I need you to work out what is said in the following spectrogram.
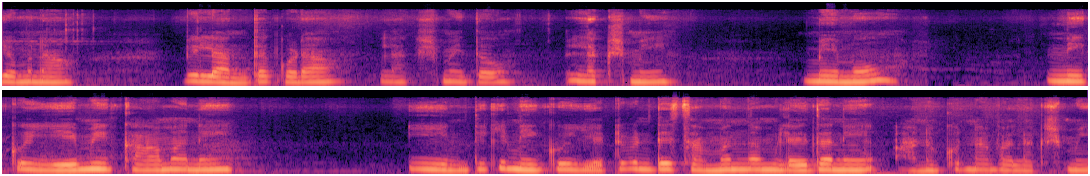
యమున వీళ్ళంతా కూడా లక్ష్మితో లక్ష్మి మేము నీకు ఏమీ కామని ఈ ఇంటికి నీకు ఎటువంటి సంబంధం లేదని అనుకున్నావా లక్ష్మి?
